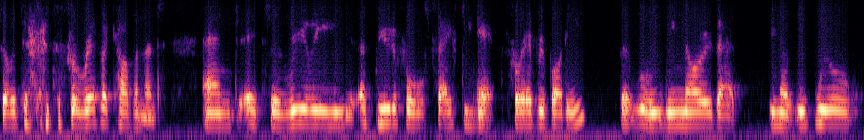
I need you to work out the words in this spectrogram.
So it's a, it's a forever covenant, and it's a really a beautiful safety net for everybody. That we, we know that you know it will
